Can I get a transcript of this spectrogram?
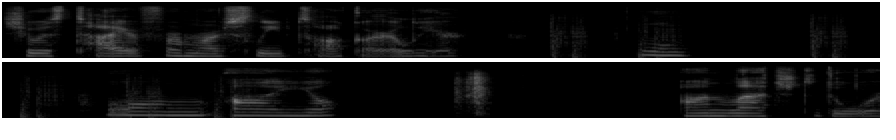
She was tired from our sleep talk earlier. Mm. Unlatch the door.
